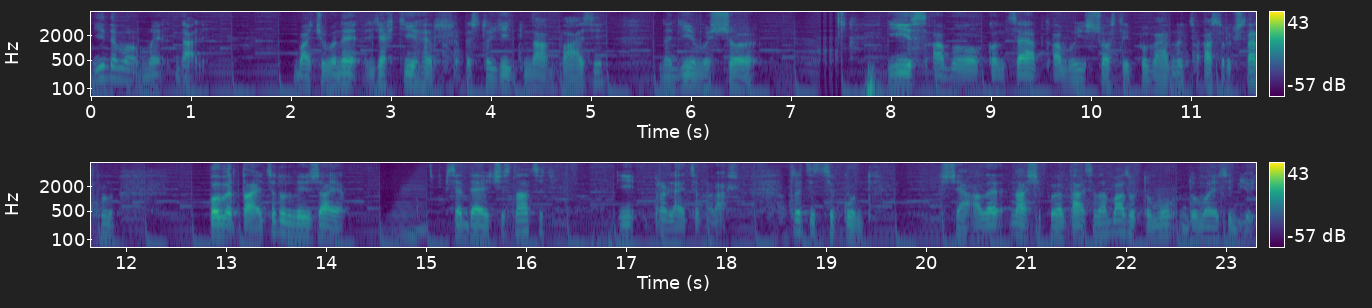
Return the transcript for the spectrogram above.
їдемо ми далі. Бачу, вони Яхтігер стоїть на базі. Надіємося, що ІС або концепт, або ІС 6 повернуться, а 44 повертаються. Тут виїжджає 59-16 і відправляється в гараж. 30 секунд ще, але наші повертаються на базу, тому думаю зіб'ють.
